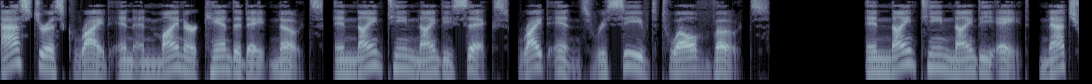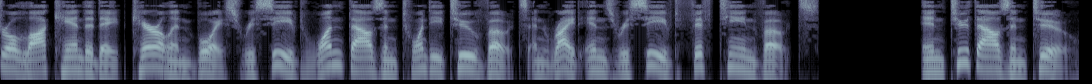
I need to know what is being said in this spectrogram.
Asterisk write-in and minor candidate notes. In 1996, write-ins received 12 votes. In 1998, natural law candidate Carolyn Boyce received 1,022 votes and write-ins received 15 votes. In 2002,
